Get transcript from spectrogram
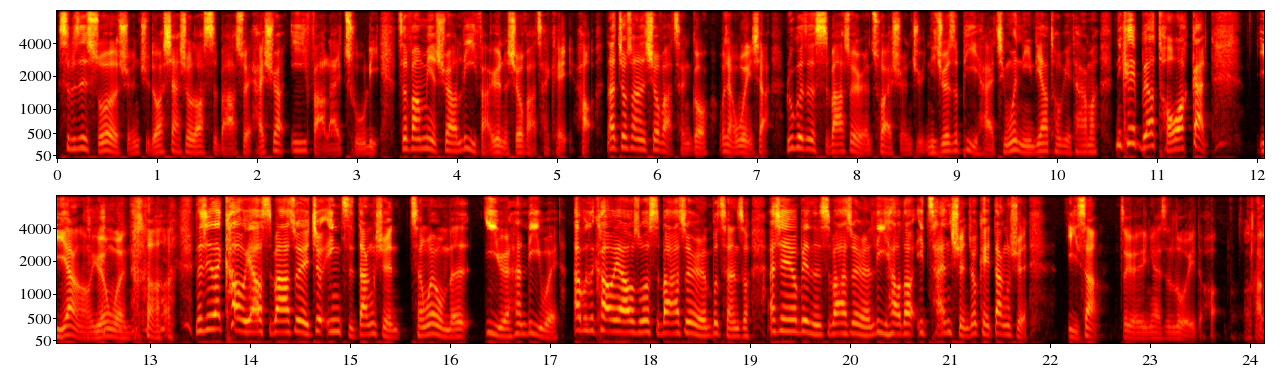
是不是所有的选举都要下修到十八岁？还需要依法来处理？这方面需要立法院的修法才可以。好，那就算是修法成功，我想问一下，如果这个十八岁的人出来选举，你觉得是屁孩？请问你一定要投给他吗？你可以不要投啊，干！一样哦，原文。哈，那些在靠腰十八岁就因此当选成为我们的议员和立委，而、啊、不是靠腰说十八岁人不成熟，啊，现在又变成十八岁人利好到一参选就可以当选。以上，这个应该是洛伊的话。好，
